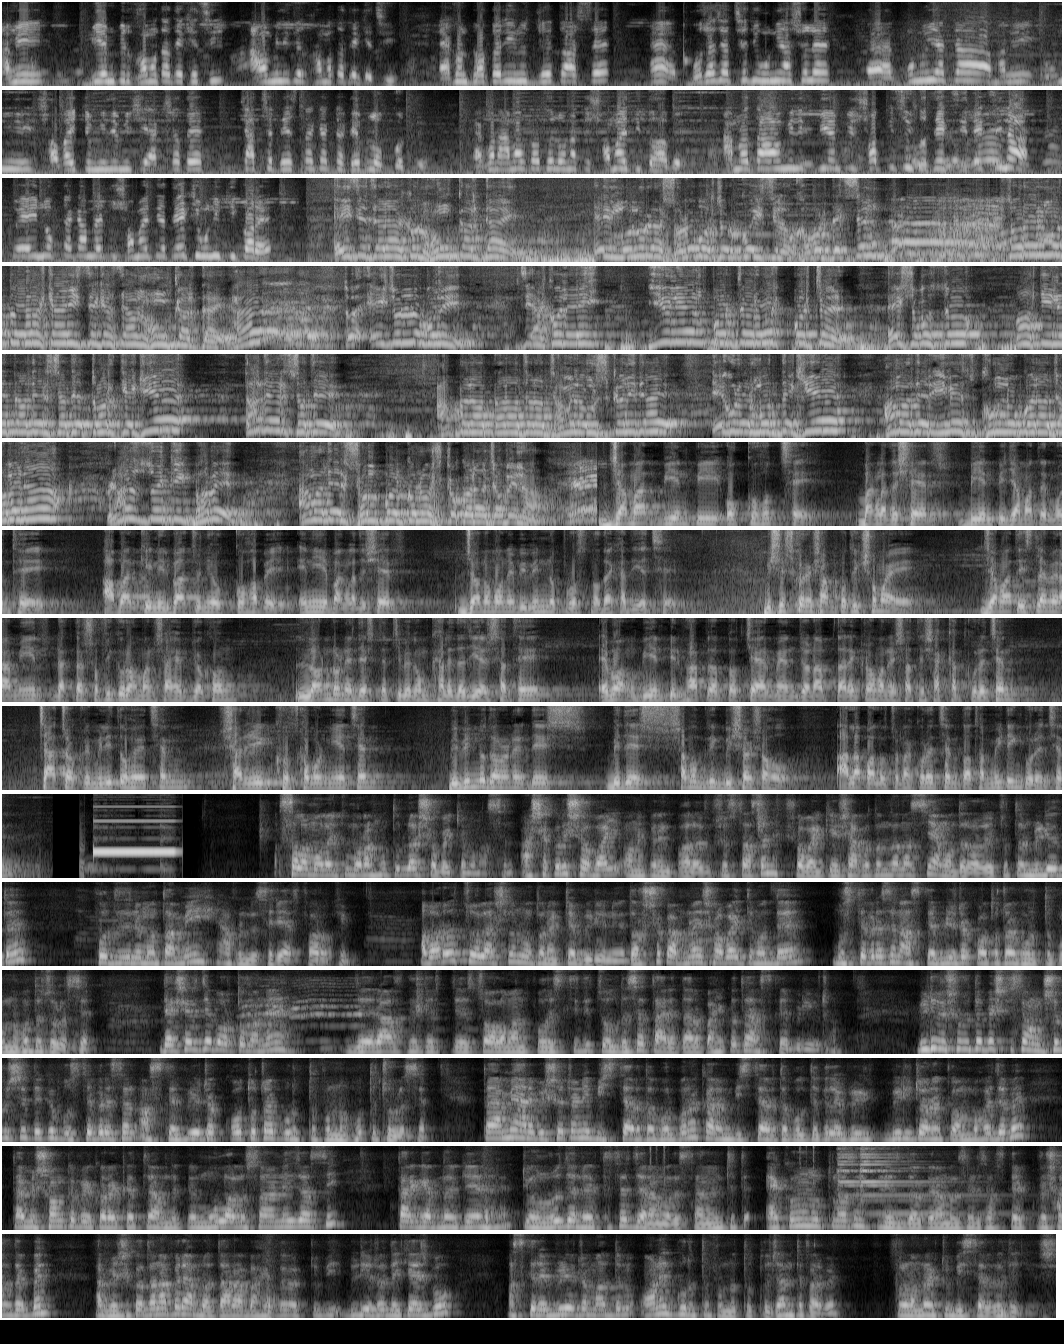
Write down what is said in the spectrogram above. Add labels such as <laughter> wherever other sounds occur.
আমি বিএনপির ক্ষমতা দেখেছি আওয়ামী লীগের ক্ষমতা দেখেছি। এখন ডক্টর ইউনুস যেহেতু আসছে হ্যাঁ বোঝা যাচ্ছে যে উনি আসলে আহ, কোনোই একটা মানে উনি সবাইকে মিলেমিশে একসাথে চাচ্ছে দেশটাকে একটা ডেভেলপ করতে। এখন আমার কথা হলো ওনাকে সময় দিতে হবে। আমরা তো আওয়ামী লীগ বিএনপির সবকিছুই তো দেখছি দেখছি না? তো এই লোকটাকে আমরা একটু সময় দিয়ে দেখি উনি কি করে। এই যে যারা এখন হুঙ্কার দেয় এই মনুরা ষোলো বছর কই ছিল খবর দেখছেন? চোরের মতো এলাকায় এসে গেছে, এখন হুঙ্কার দেয় হ্যাঁ? তো এই জন্য বলি যে এখন এই ইউনিয়ন পর্যায়ে রোড পর্যায়ে এই সমস্ত পাতি নেতাদের সাথে তর্কে গিয়ে, তাদের সাথে আপনারা, তারা যারা ঝামেলা উস্কানি দেয়, এগুলোর মধ্যে গিয়ে আমাদের ইমেজ ক্ষুণ্ণ করা যাবে না, রাজনৈতিকভাবে আমাদের সম্পর্ক নষ্ট করা যাবে না। জামাত, বিএনপি ঐক্য হচ্ছে। বাংলাদেশের বিএনপি জামাতের মধ্যে আবার কি নির্বাচনী ঐক্য হবে? এ নিয়ে বাংলাদেশের জনমনে বিভিন্ন প্রশ্ন দেখা দিয়েছে। বিশেষ করে সাম্প্রতিক সময়ে জামাত ইসলামের আমির ডাক্তার শফিকুর রহমান সাহেব যখন লন্ডনে দেশ দেশনেত্রী বেগম খালেদা জিয়ার সাথে এবং বিএনপির ভারপ্রাপ্ত চেয়ারম্যান জনাব তারেক রহমানের সাথে সাক্ষাৎ করেছেন চা চক্রে মিলিত হয়েছেন, শারীরিক খোঁজখবর নিয়েছেন, বিভিন্ন ধরনের দেশ বিদেশ সামগ্রিক বিষয়সহ আলাপ আলোচনা করেছেন তথা মিটিং করেছেন। আসসালামু আলাইকুম রহমতুল্লাহ সবাই কেমন আছেন? আশা করি সবাই অনেক অনেক ভালো এবং সুস্থ আছেন। সবাইকে স্বাগতম জানাচ্ছি আমাদের আরেক নতুন ভিডিওতে। প্রতিদিনের মতো আমি আপনাদের সিরিয়াত ফারুকি। আবারও চলে আসলাম নতুন একটা ভিডিও নিয়ে। দর্শক, আপনারা সবাই ইতিমধ্যে বুঝতে পেরেছেন আজকের ভিডিওটা কতটা গুরুত্বপূর্ণ হতে চলেছে। দেশের যে বর্তমানে যে রাজনীতির যে চলমান পরিস্থিতি চলতেছে, তারই ধারাবাহিকতা আজকের ভিডিওটা। ভিডিওর শুরুতে বেশ কিছু অংশ বিষয় থেকে বুঝতে পেরেছেন আজকের ভিডিওটা কতটা গুরুত্বপূর্ণ হতে চলেছে। তাই আমি আর বিষয়টা নিয়ে বিস্তারিত বলব না, কারণ বিস্তারিত বলতে গেলে ভিডিওটা অনেক লম্বা হয়ে যাবে। তাই আমি সংক্ষেপে করার ক্ষেত্রে আপনাদেরকে মূল আলোচনা নিয়ে যাচ্ছি। তার আগে আপনাকে একটি অনুরোধ জানিয়ে রাখতে চাই, যারা আমাদের চ্যানেলটিতে এখনও নতুন আছেন প্লিজ দয়া করে আমাদের চ্যানেল সাবস্ক্রাইব করে সাথে থাকবেন। আর বেশি কথা না পারে আমরা ধারাবাহিকভাবে একটু ভিডিওটা দেখে আসব। আজকের এই ভিডিওটার মাধ্যমে অনেক গুরুত্বপূর্ণ তথ্য জানতে পারবেন। চলুন আমরা একটু বিস্তারিত দেখে আসি।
